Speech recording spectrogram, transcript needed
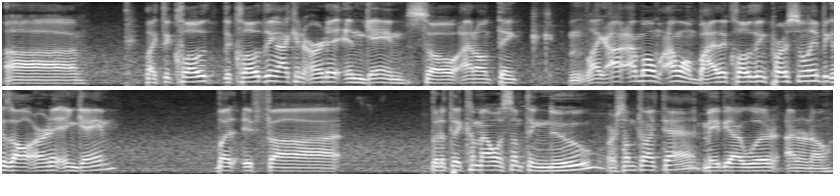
uh, like the cloth the clothing I can earn it in game, so I don't think like I, I won't I won't buy the clothing personally because I'll earn it in game. But if uh, but if they come out with something new or something like that, maybe I would. I don't know.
